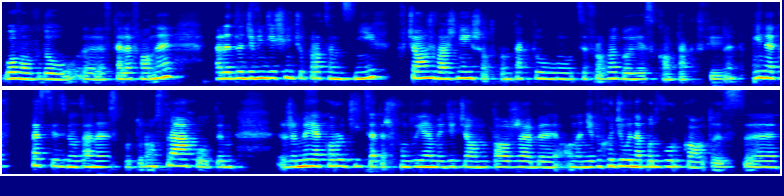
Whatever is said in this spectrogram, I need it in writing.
głową w dół y, w telefony, ale dla 90% z nich wciąż ważniejszy od kontaktu cyfrowego jest kontakt fizyczny. Inne kwestie związane z kulturą strachu, tym, że my jako rodzice też fundujemy dzieciom to, żeby one nie wychodziły na podwórko, to jest y,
